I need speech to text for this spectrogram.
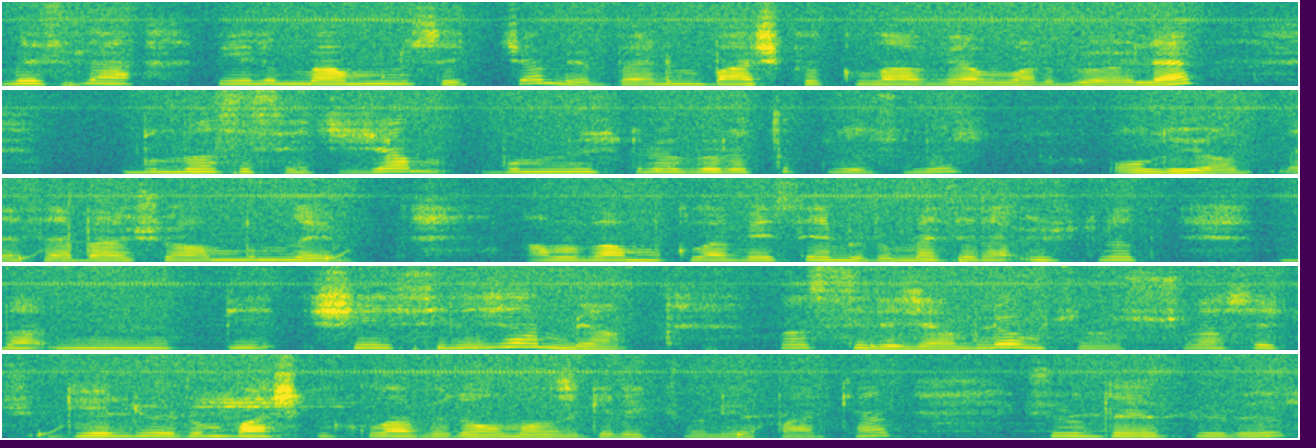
Mesela diyelim ben bunu seçeceğim ya. Benim başka klavyem var böyle. Bu nasıl seçeceğim? Bunun üstüne böyle tıklıyorsunuz. Oluyor. Mesela ben şu an bundayım. Ama ben bu klavyeyi sevmiyorum. Mesela üstüne ben bir şey sileceğim ya. Nasıl sileceğim biliyor musunuz? Şuna seç geliyorum. Başka klavyede olmanız gerekiyor yaparken. Şunu da yapıyoruz.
